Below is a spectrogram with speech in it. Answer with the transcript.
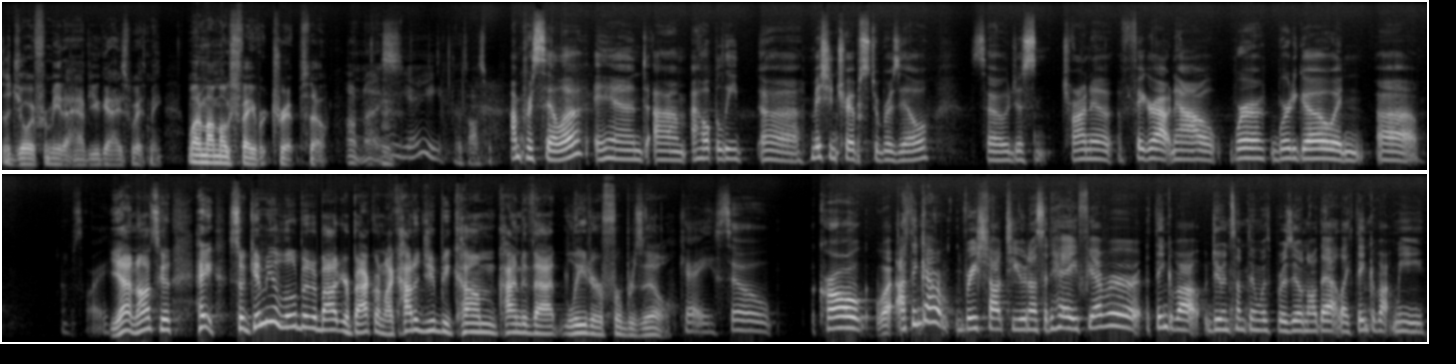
was a joy for me to have you guys with me. One of my most favorite trips. So Oh, nice. Yay. That's awesome. I'm Priscilla, and um, I help lead uh, mission trips to Brazil. So just trying to figure out now where where to go, and uh, Yeah, no, it's good. Hey, so give me a little bit about your background. Like, how did you become kind of that leader for Brazil? Okay, so Carl, I think I reached out to you and I said, hey, if you ever think about doing something with Brazil and all that, like think about me.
